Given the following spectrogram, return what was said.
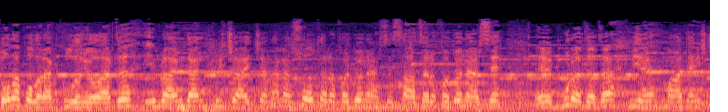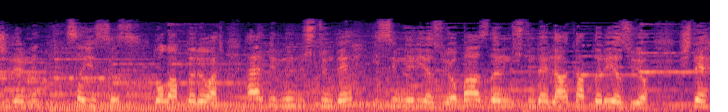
dolap olarak kullanıyorlardı. İbrahim'den rica edeceğim hemen sol tarafa dönerse sağ tarafa dönerse e, burada da yine maden işçilerinin sayısız dolapları var. Her birinin üstünde isimleri yazıyor. Bazılarının üstünde lakapları yazıyor. İşte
